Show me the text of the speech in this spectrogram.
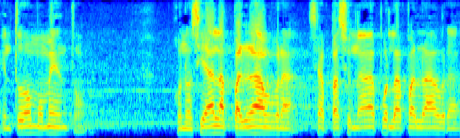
en todo momento? Conocía la palabra, se apasionaba por la palabra.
